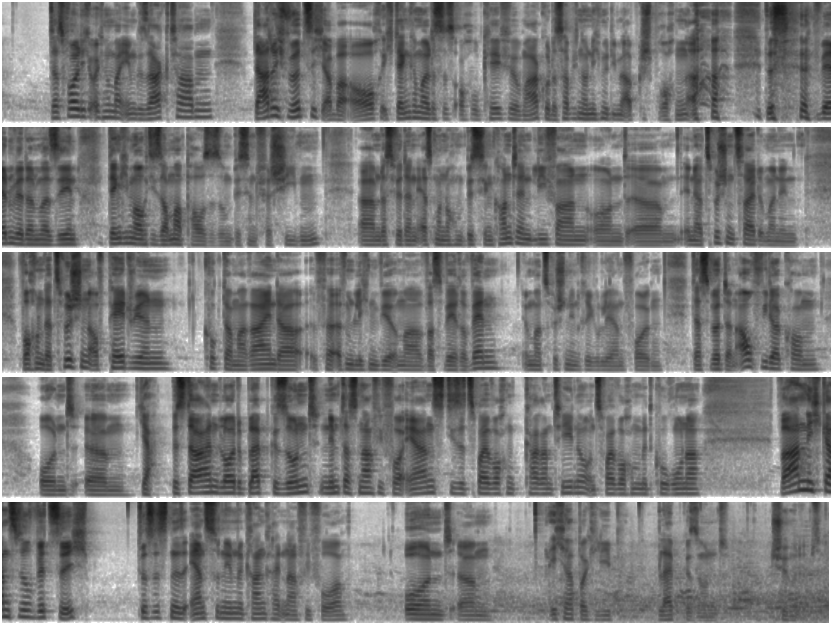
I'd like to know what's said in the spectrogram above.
das wollte ich euch nur mal eben gesagt haben. Dadurch wird sich aber auch, ich denke mal, das ist auch okay für Marco, das habe ich noch nicht mit ihm abgesprochen, aber das werden wir dann mal sehen, denke ich mal auch die Sommerpause so ein bisschen verschieben, ähm, dass wir dann erstmal noch ein bisschen Content liefern und ähm, in der Zwischenzeit, immer in den Wochen dazwischen auf Patreon, guckt da mal rein, da veröffentlichen wir immer, was wäre wenn, immer zwischen den regulären Folgen. Das wird dann auch wieder kommen und ähm, ja, bis dahin, Leute, bleibt gesund, nimmt das nach wie vor ernst. Diese zwei Wochen Quarantäne und zwei Wochen mit Corona waren nicht ganz so witzig. Das ist eine ernstzunehmende Krankheit nach wie vor. Und ähm, ich hab euch lieb. Bleibt gesund. Tschüss mit Y.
